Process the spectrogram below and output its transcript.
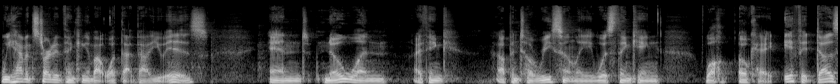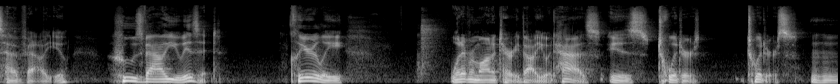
we haven't started thinking about what that value is. And no one, I think, up until recently was thinking, well, okay, if it does have value, whose value is it? Clearly, whatever monetary value it has is Twitter's. Twitter's. Mm-hmm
